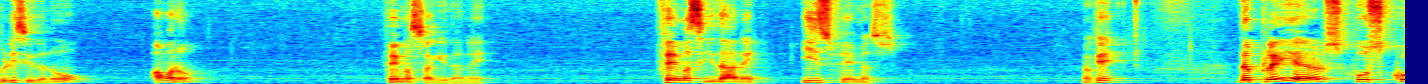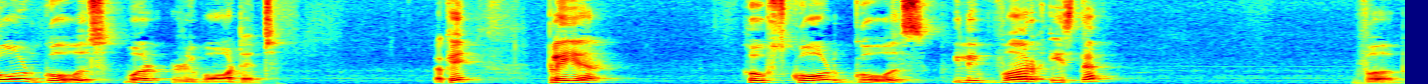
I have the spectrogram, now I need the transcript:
ಬಿಡಿಸಿದನು ಅವನು ಫೇಮಸ್ ಆಗಿದ್ದಾನೆ. ಫೇಮಸ್ ಇದ್ದಾನೆ is famous okay the players who scored goals were rewarded okay player who scored goals ಇಲ್ಲಿ ವರ್ ಈಸ್ ದ ವರ್ಬ್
